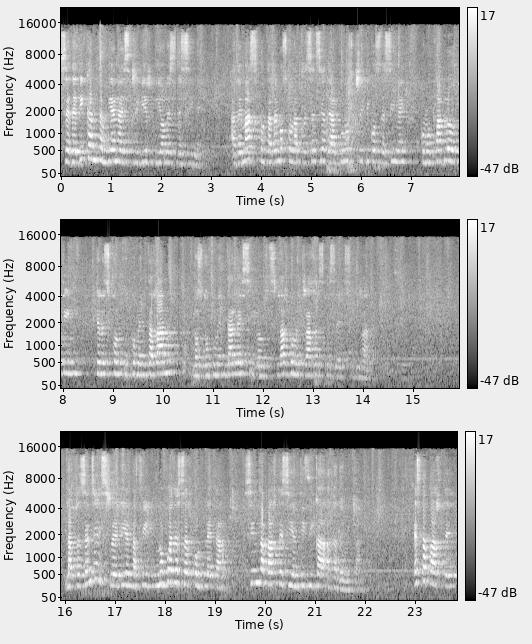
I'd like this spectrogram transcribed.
se dedican también a escribir guiones de cine. Además, contaremos con la presencia de algunos críticos de cine como Pablo Otín, quienes comentarán los documentales y los largometrajes que se exhibirán. La presencia israelí en la FIL no puede ser completa sin la parte científica académica. Esta parte,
